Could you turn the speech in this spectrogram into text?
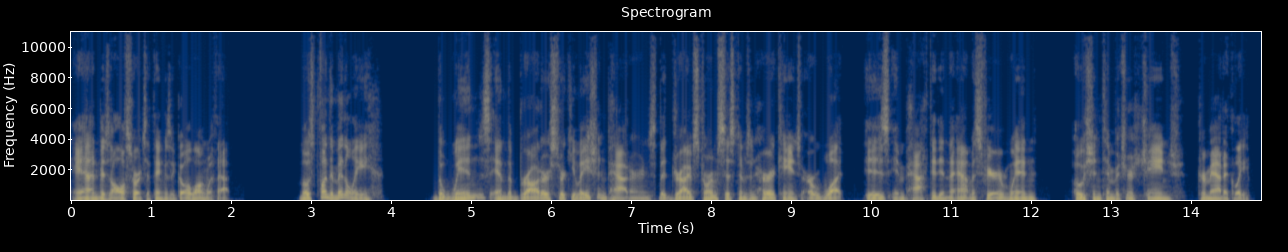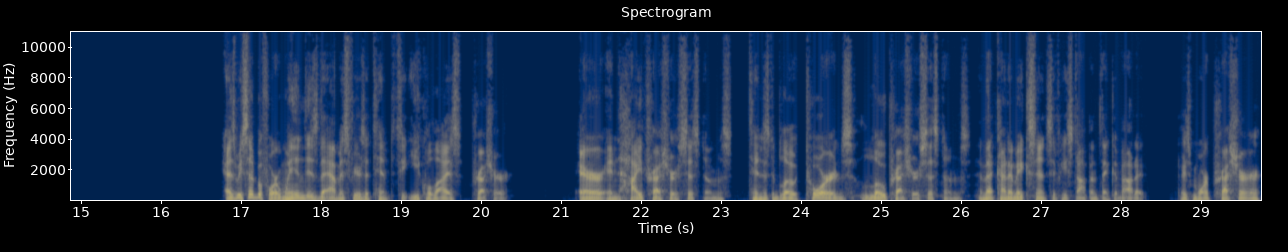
And there's all sorts of things that go along with that. Most fundamentally, the winds and the broader circulation patterns that drive storm systems and hurricanes are what is impacted in the atmosphere when ocean temperatures change dramatically. As we said before, wind is the atmosphere's attempt to equalize pressure. Air in high pressure systems tends to blow towards low pressure systems. And that kind of makes sense if you stop and think about it. There's more pressure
